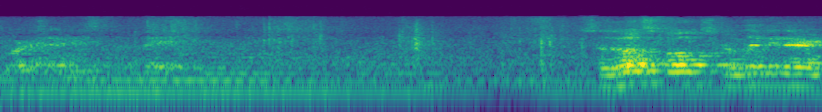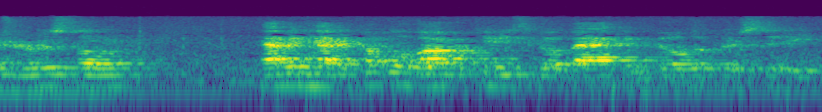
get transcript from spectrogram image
who are enemies of the faith. So those folks were living there in Jerusalem having had a couple of opportunities to go back and build up their city,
